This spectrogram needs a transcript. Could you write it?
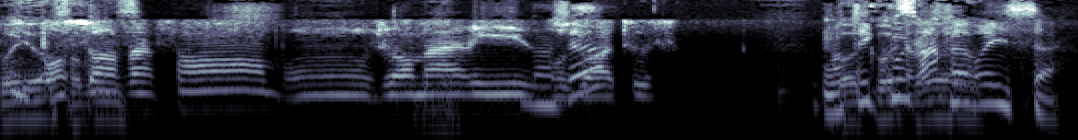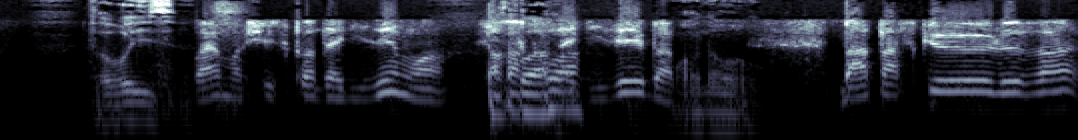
Il Bonsoir Fabrice Vincent, bonjour Marie, Bonjour. bonjour à tous. On t'écoute Fabrice. Fabrice. Ouais, moi je suis scandalisé moi. Je Par suis quoi scandalisé bah, Oh non. bah parce que le vin,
